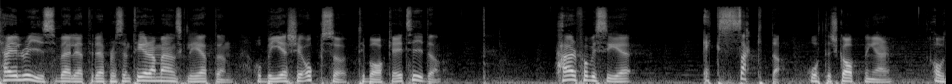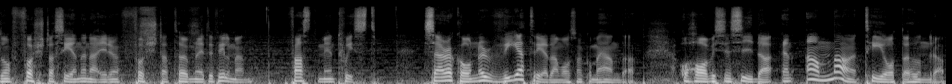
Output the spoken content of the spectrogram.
Kyle Reese väljer att representera mänskligheten och beger sig också tillbaka i tiden. Här får vi se exakta återskapningar av de första scenerna i den första Terminator-filmen. Fast med en twist. Sarah Connor vet redan vad som kommer hända och har vid sin sida en annan T800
